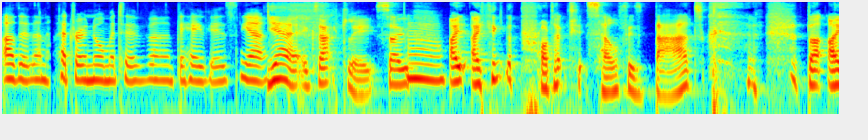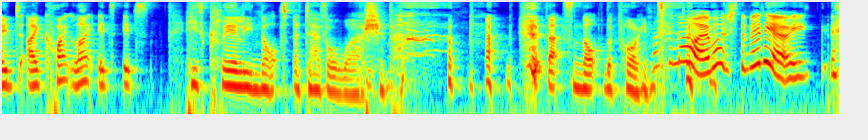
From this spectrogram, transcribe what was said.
other than heteronormative uh, behaviors. Yeah. Yeah exactly. So mm. I, I think the product itself is bad but i i quite like it it's he's clearly not a devil worshipper. That, that's not the point. I don't know i watched the video. He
